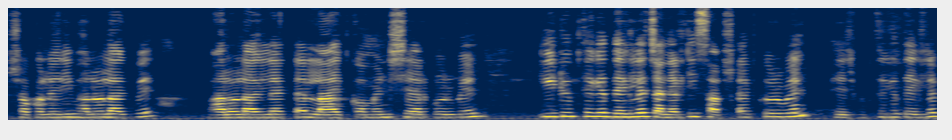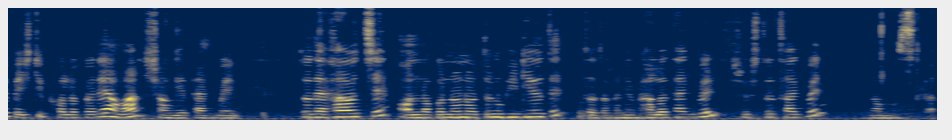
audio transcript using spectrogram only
সকলেরই ভালো লাগবে। ভালো লাগলে একটা লাইক কমেন্ট শেয়ার করবেন। ইউটিউব থেকে দেখলে চ্যানেলটি সাবস্ক্রাইব করবেন। ফেসবুক থেকে দেখলে পেজটি ফলো করে আমার সঙ্গে থাকবেন। তো দেখা হচ্ছে অন্য কোনো নতুন ভিডিওতে ততক্ষণে ভালো থাকবেন, সুস্থ থাকবেন। নমস্কার।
